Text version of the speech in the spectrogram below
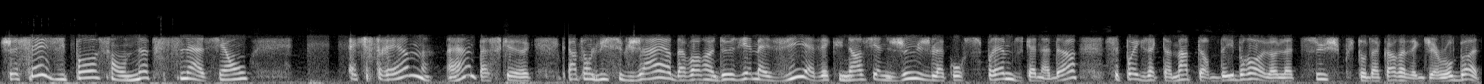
Je saisis pas son obstination extrême, hein, parce que quand on lui suggère d'avoir un deuxième avis avec une ancienne juge de la Cour suprême du Canada, c'est pas exactement de tordre des bras. Là. Là-dessus, je suis plutôt d'accord avec Gerald Butts.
